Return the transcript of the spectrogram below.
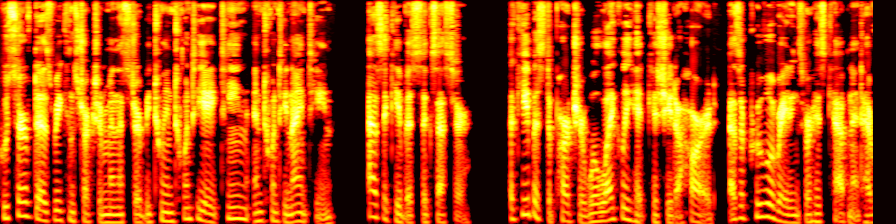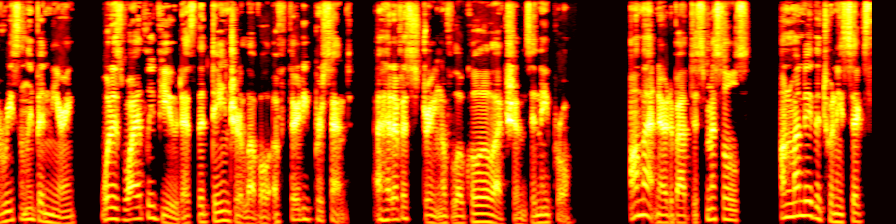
who served as Reconstruction Minister between 2018 and 2019, as Akiba's successor. Akiba's departure will likely hit Kishida hard, as approval ratings for his cabinet have recently been nearing what is widely viewed as the danger level of 30% ahead of a string of local elections in April. On that note about dismissals, on Monday the 26th,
